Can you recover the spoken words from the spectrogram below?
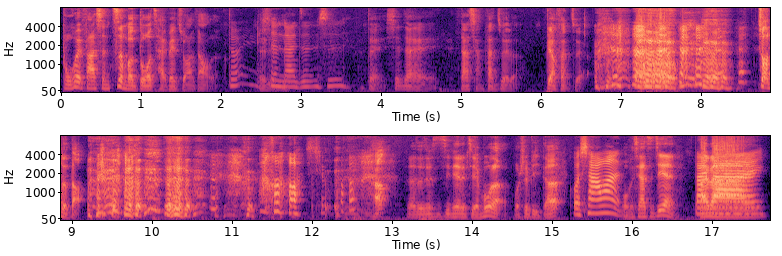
不会发生这么多才被抓到了。对，现在真的是。对，现在大家想犯罪了，不要犯罪了，抓得到。好好笑。好，那这就是今天的节目了。我是彼得，我是阿万，我们下次见，拜拜。拜拜。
